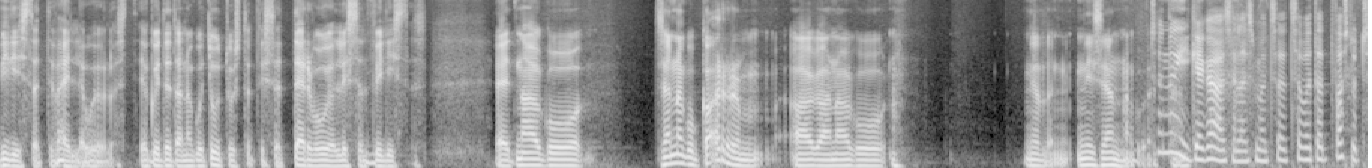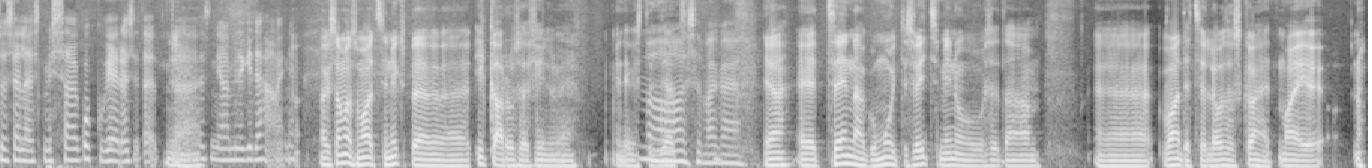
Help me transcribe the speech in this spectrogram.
vilistati välja ujulast ja kui teda nagu tutvustati, siis terve ujul lihtsalt vilistas. et nagu see on nagu karm, aga nagu noh nii-öelda nii see on nagu. see on õige ka selles mõttes, et sa võtad vastutuse selle eest, mis sa kokku keerasid, et yeah. siin ei ole midagi teha, on ju. aga samas ma vaatasin üks päev äh, Ikaruse filmi, ma ei tea, kas te no, teate. see on väga hea. jah, et see nagu muutis veits minu seda äh, vaadet selle osas ka, et ma ei noh,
